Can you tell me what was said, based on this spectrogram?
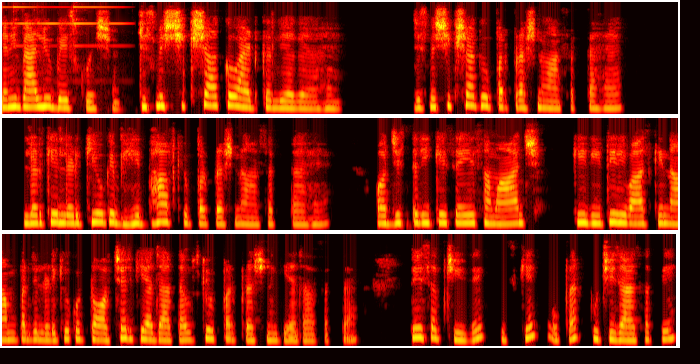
यानी वैल्यू बेस्ड क्वेश्चन जिसमें शिक्षा को ऐड कर लिया गया है। जिसमें शिक्षा के ऊपर प्रश्न आ सकता है, लड़के लड़कियों के भेदभाव के ऊपर प्रश्न आ सकता है, और जिस तरीके से समाज की रीति रिवाज के नाम पर जो लड़कियों को टॉर्चर किया जाता है, उसके ऊपर प्रश्न किया जा सकता है। तो ये सब चीज़ें इसके ऊपर पूछी जा सकती है।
